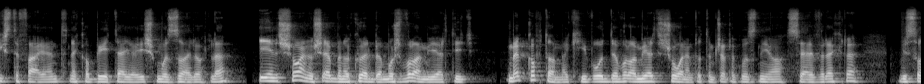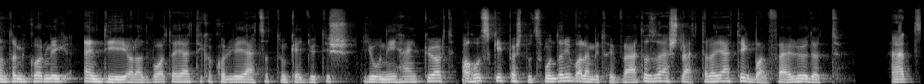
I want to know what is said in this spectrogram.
X-Defiant-nek a bétája is most zajlott le. Én sajnos ebben a körben most valamiért így megkaptam meghívót, de valamiért soha nem tudtam csatlakozni a szerverekre, viszont amikor még NDA alatt volt a játék, akkor ugye játszottunk együtt is jó néhány kört. Ahhoz képest tudsz mondani valamit, hogy változást láttál a játékban? Fejlődött? Hát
